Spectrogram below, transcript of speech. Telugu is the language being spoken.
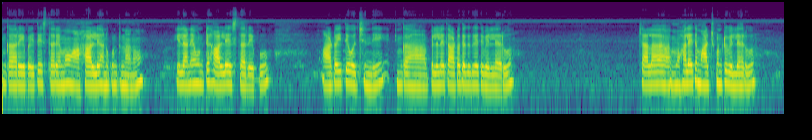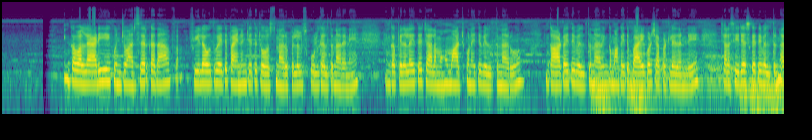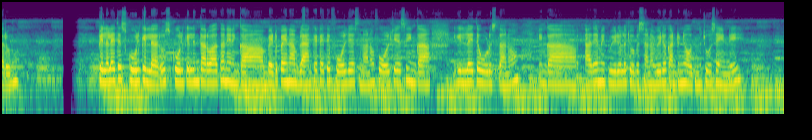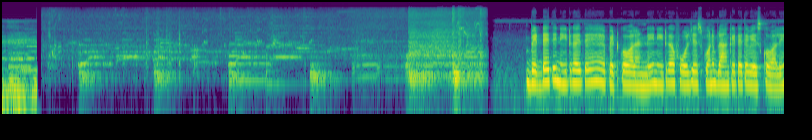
ఇంకా రేపైతే ఇస్తారేమో హాలిడే అనుకుంటున్నాను. ఇలానే ఉంటే హాలిడే ఇస్తారు రేపు. ఆటో అయితే వచ్చింది. ఇంకా పిల్లలైతే ఆటో దగ్గరికి అయితే వెళ్ళారు. చాలా మొహాలు అయితే మార్చుకుంటూ వెళ్ళారు. ఇంకా వాళ్ళ డాడీ కొంచెం అరిశారు కదా. ఫీల్ అవుతూ అయితే పైనుంచి అయితే చూస్తున్నారు. పిల్లలు స్కూల్కి వెళ్తున్నారని. ఇంకా పిల్లలైతే చాలా మొహం మార్చుకొని అయితే వెళ్తున్నారు. ఇంకా ఆటో అయితే వెళ్తున్నారు. ఇంకా మాకైతే బాయ్ కూడా చెప్పట్లేదండి. చాలా సీరియస్గా అయితే వెళ్తున్నారు. పిల్లలైతే స్కూల్కి వెళ్ళారు స్కూల్కి వెళ్ళిన తర్వాత నేను ఇంకా బెడ్ పైన బ్లాంకెట్ అయితే ఫోల్డ్ చేస్తున్నాను. ఫోల్డ్ చేసి ఇంకా ఇల్లు అయితే ఊడుస్తాను. ఇంకా అదే మీకు వీడియోలో చూపిస్తాను. వీడియో కంటిన్యూ అవుతుంది. చూసేయండి. బెడ్ అయితే నీట్గా అయితే పెట్టుకోవాలండి. నీట్గా ఫోల్డ్ చేసుకొని బ్లాంకెట్ అయితే వేసుకోవాలి.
